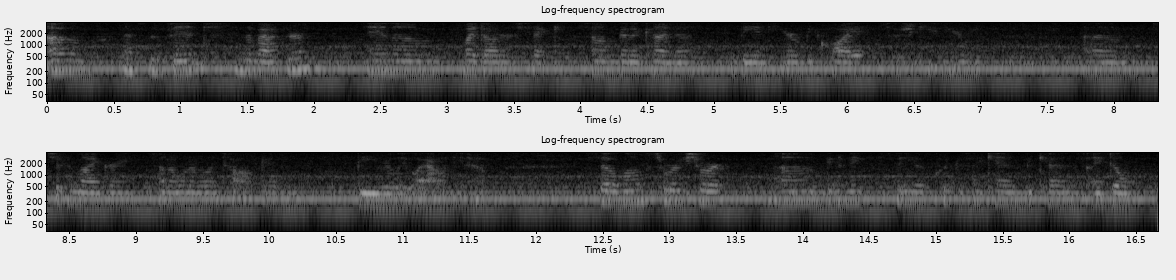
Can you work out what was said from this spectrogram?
Um, that's the vent in the bathroom, and um, my daughter's sick, so I'm gonna kind of be in here and be quiet so she can't hear me. Um, she has a migraine, so I don't want to really talk and be really loud, you know. So long story short, uh, I'm gonna make this video as quick as I can because I don't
